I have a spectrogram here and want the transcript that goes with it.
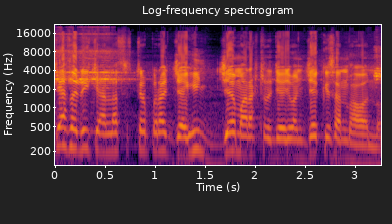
त्यासाठी चॅनलला सबस्क्राईब करा. जय हिंद जय महाराष्ट्र जय जवान जय किसान भावांनो.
